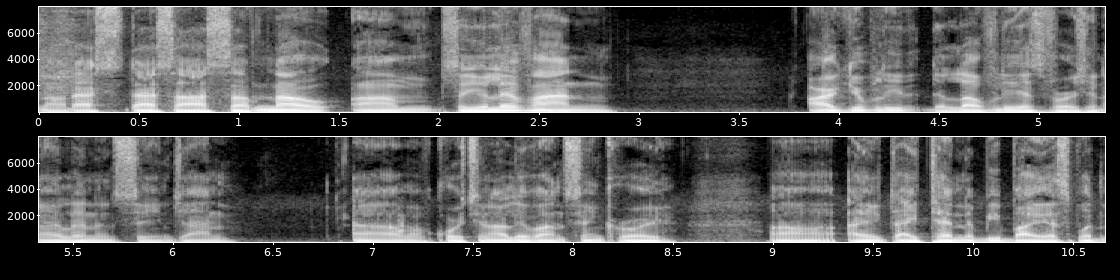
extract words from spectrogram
No, that's that's awesome. No, um, so you live on arguably the loveliest Virgin Island in St. John. Um, of course, you know I live on St. Croix. Uh, I, I tend to be biased, but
